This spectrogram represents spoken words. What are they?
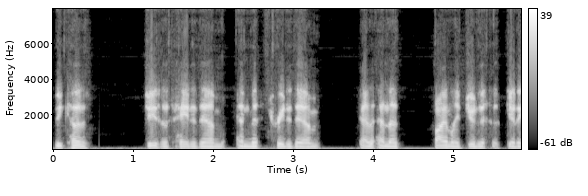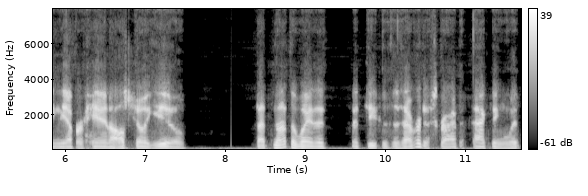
because Jesus hated him and mistreated him, and, and that finally Judas is getting the upper hand. I'll show you. That's not the way that, that Jesus is ever described acting with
